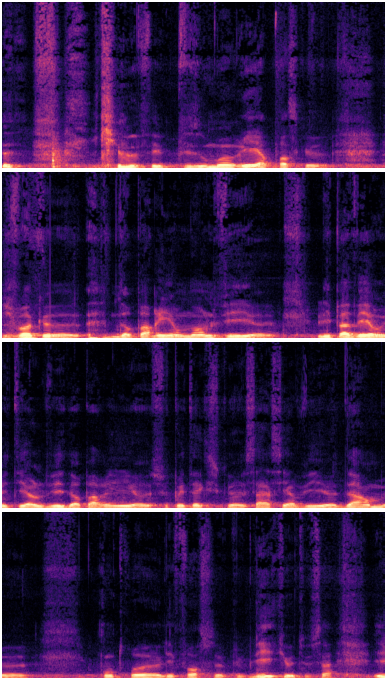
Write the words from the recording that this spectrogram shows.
qui me fait plus ou moins rire parce que je vois que dans Paris, on a enlevé, euh, les pavés ont été enlevés dans Paris euh, sous prétexte que ça a servi euh, d'arme contre les forces publiques, tout ça. Et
